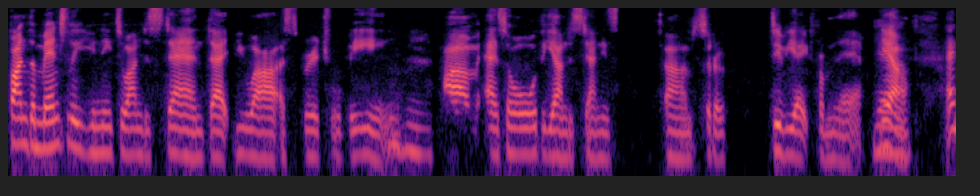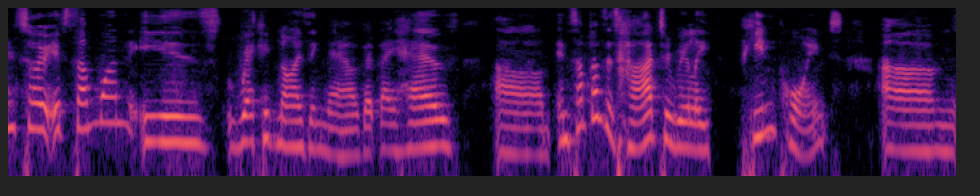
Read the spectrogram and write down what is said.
fundamentally, you need to understand that you are a spiritual being. Mm-hmm. Um, and so all the understandings um, sort of deviate from there. Yeah. And so, if someone is recognizing now that they have, um, and sometimes it's hard to really pinpoint um,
